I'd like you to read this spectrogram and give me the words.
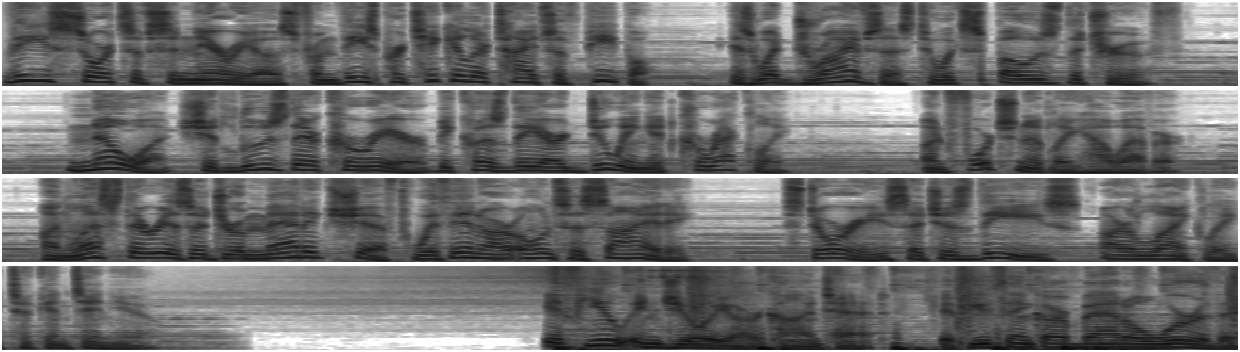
These sorts of scenarios from these particular types of people is what drives us to expose the truth. No one should lose their career because they are doing it correctly. Unfortunately, however, unless there is a dramatic shift within our own society, stories such as these are likely to continue. If you enjoy our content, if you think our battle worthy,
